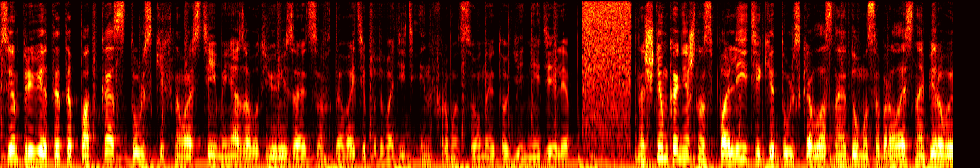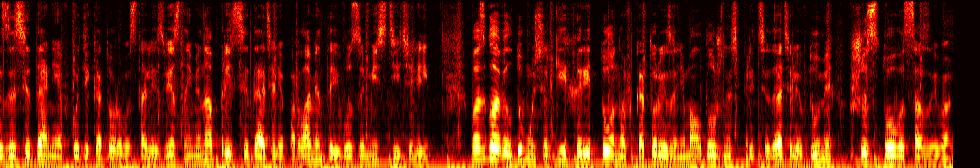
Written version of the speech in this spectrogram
Всем привет, это подкаст Тульских новостей. Меня зовут Юрий Зайцев. Давайте подводить информационные итоги недели. Начнем, конечно, с политики. Тульская областная дума собралась на первое заседание, в ходе которого стали известны имена председателя парламента и его заместителей. Возглавил думу Сергей Харитонов, который занимал должность председателя в думе шестого созыва.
